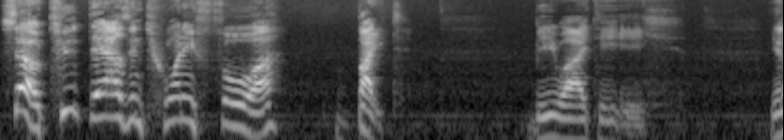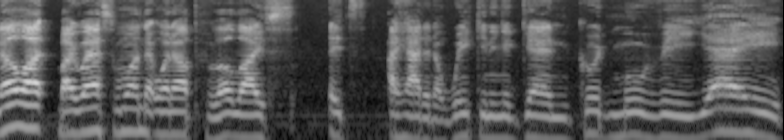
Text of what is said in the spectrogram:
So, 2024 Byte. B Y T E. You know what? My last one that went up, Low Lifes, it's I had an awakening again. Good movie. Yay.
